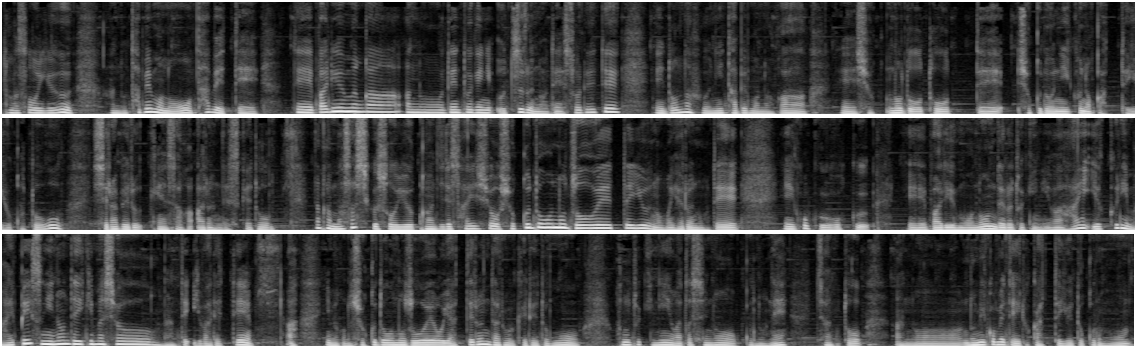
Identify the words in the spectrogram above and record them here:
まあ、そういうあの食べ物を食べてでバリウムがあのレントゲンに移るのでそれで、えどんな風に食べ物が、えー、喉を通って食道に行くのかっていうことを調べる検査があるんですけどなんかまさしくそういう感じで最初食道の造影っていうのをやるので、えー、ごくごく、えー、バリウムを飲んでる時には「はいゆっくりマイペースに飲んでいきましょう」なんて言われてあ今この食道の造影をやってるんだろうけれどもこの時に私のこのねちゃんと、あのー、飲み込めているかっていうところも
